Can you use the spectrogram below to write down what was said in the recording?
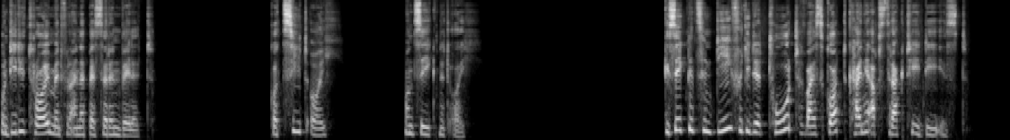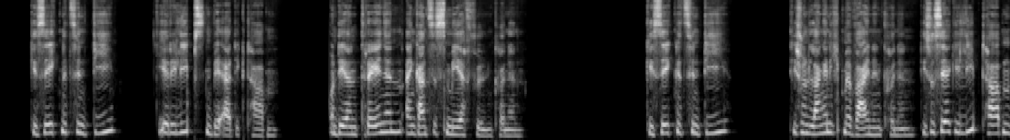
und die, die träumen von einer besseren Welt. Gott sieht euch und segnet euch. Gesegnet sind die, für die der Tod, weiß Gott, keine abstrakte Idee ist. Gesegnet sind die, die ihre Liebsten beerdigt haben und deren Tränen ein ganzes Meer füllen können. Gesegnet sind die, die schon lange nicht mehr weinen können, die so sehr geliebt haben,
